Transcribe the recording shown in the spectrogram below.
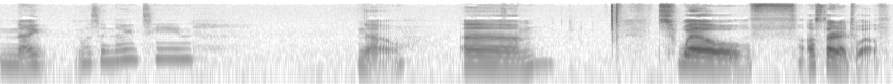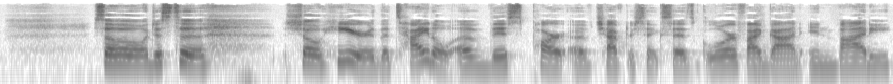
9 was it 19? No. Um 12 I'll start at 12. So, just to show here, the title of this part of chapter 6 says, Glorify God in body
